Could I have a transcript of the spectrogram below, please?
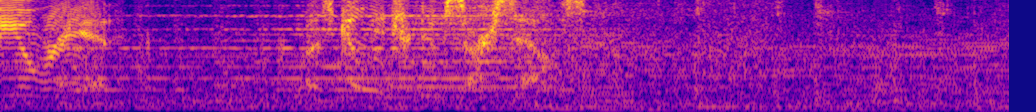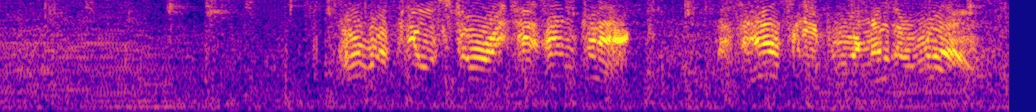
Way overhead. Let's go introduce ourselves. Harbor fuel storage is intact. It's asking for another round.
